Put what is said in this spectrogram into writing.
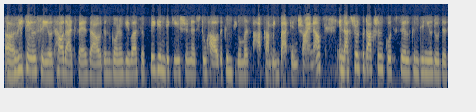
uh, retail sales, how how that fares out is going to give us a big indication as to how the consumers are coming back in China. Industrial production could still continue to dis-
